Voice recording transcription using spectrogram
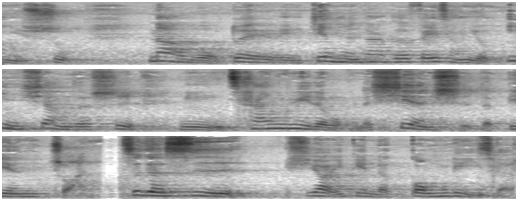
艺术。那我对建成大哥非常有印象的是，你参与了我们的现实的编纂，这个是需要一定的功力的。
